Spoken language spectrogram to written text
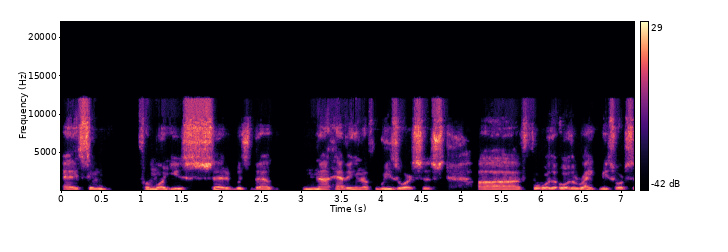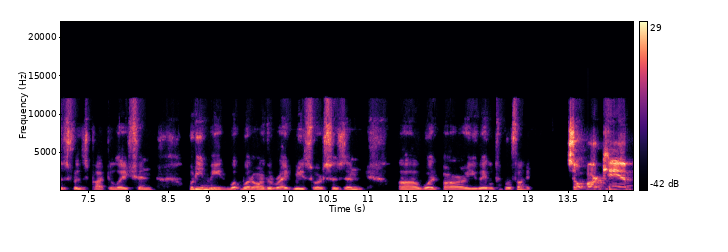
and it seemed from what you said, it was about not having enough resources uh, for the, or the right resources for this population. What do you mean? What what are the right resources, and uh, what are you able to provide? So our camp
